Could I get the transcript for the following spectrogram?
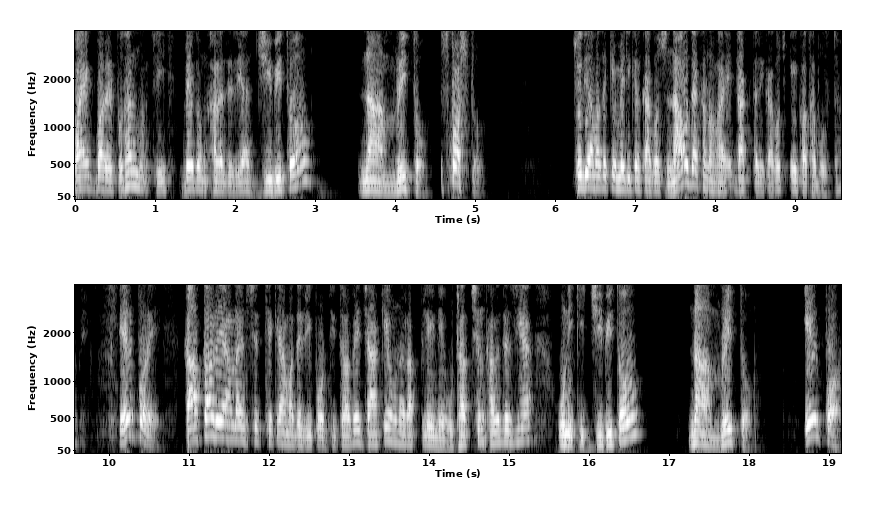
কয়েকবারের প্রধানমন্ত্রী বেগম খালেদা জিয়া জীবিত না, মৃত, স্পষ্ট। যদি আমাদেরকে মেডিকেল কাগজ নাও দেখানো হয়, ডাক্তারি কাগজ এই কথা বলতে হবে। এরপরে কাতার এয়ারলাইন্সের থেকে আমাদের রিপোর্ট দিতে হবে, যাকে ওনারা প্লেনে উঠাচ্ছেন খালেদা জিয়া। উনি কি জীবিত? না, মৃত। এরপর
